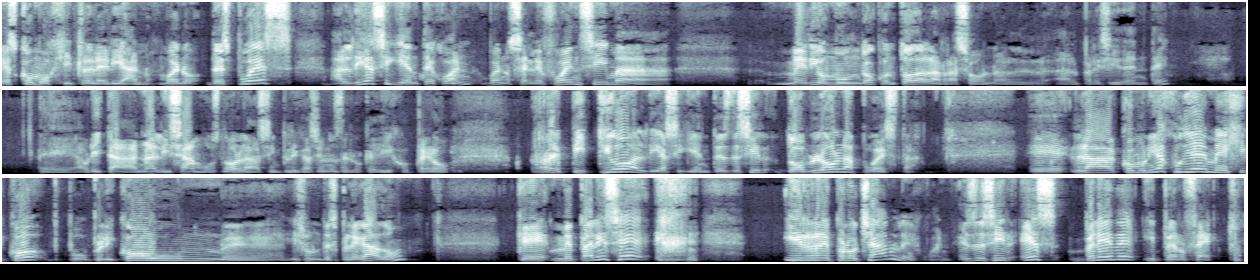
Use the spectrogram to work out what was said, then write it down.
Es como hitleriano. Bueno, después, al día siguiente, Juan, bueno, se le fue encima medio mundo, con toda la razón, al, presidente. Eh, ahorita analizamos ¿no? las implicaciones de lo que dijo, pero repitió al día siguiente, es decir, dobló la apuesta. Eh, la comunidad judía de México publicó un, eh, hizo un desplegado que me parece irreprochable, Juan. Es decir, es breve y perfecto.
